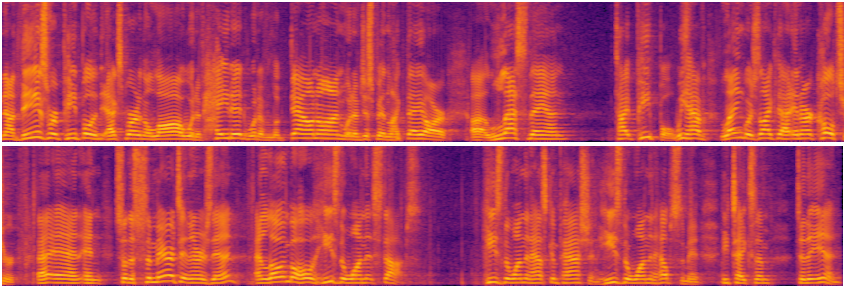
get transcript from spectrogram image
Now, these were people that the expert in the law would have hated, would have looked down on, would have just been like they are uh, less than type people. We have language like that in our culture. And, and so the Samaritan enters in, and lo and behold, he's the one that stops. He's the one that has compassion. He's the one that helps the man. He takes him to the inn.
